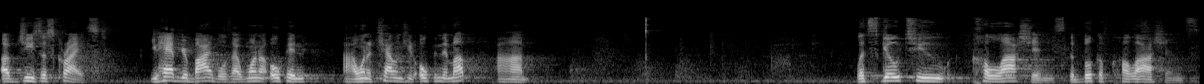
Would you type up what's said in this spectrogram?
of Jesus Christ. You have your Bibles. I want to open, I want to challenge you to open them up. Um, let's go to Colossians, the book of Colossians.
